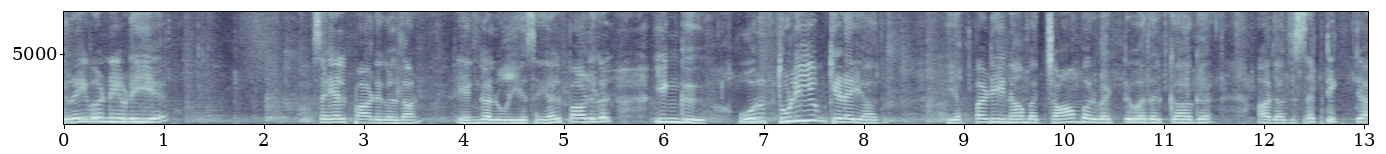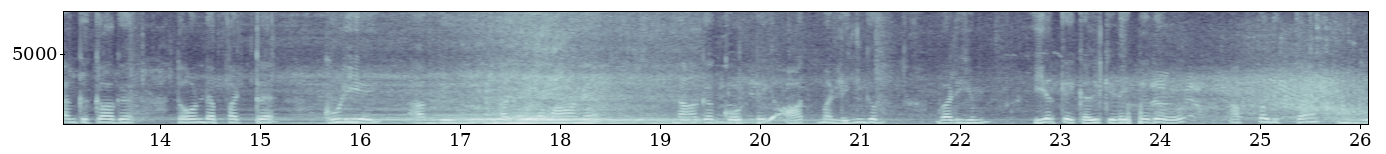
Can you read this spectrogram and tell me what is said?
இறைவனுடைய செயல்பாடுகள் தான் எங்களுடைய செயல்பாடுகள் இங்கு ஒரு துளியும் கிடையாது. எப்படி நாம் சாம்பர் வெட்டுவதற்காக அதாவது செப்டிக் டேங்குக்காக தோண்டப்பட்ட குழியை அங்கு அற்புதமான நாகக்கோட்டை ஆத்மலிங்கம் வடியும் இயற்கை கல் கிடைத்ததோ அப்படித்தான் இன்று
